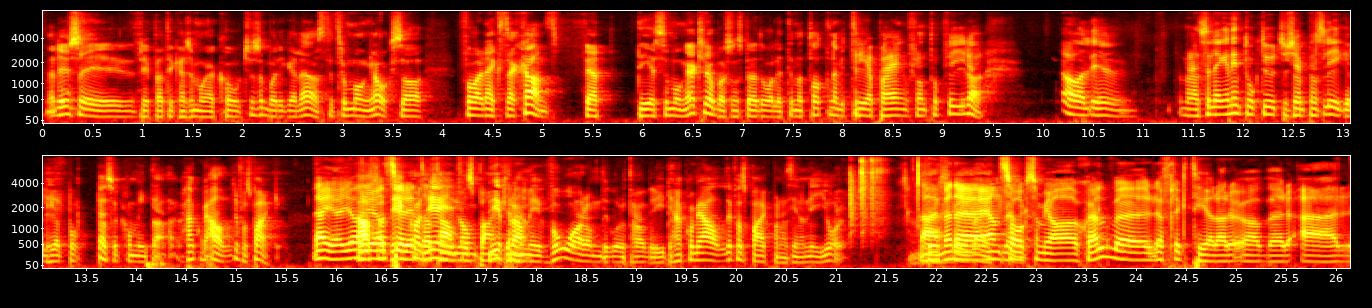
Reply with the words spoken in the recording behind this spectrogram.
Men det säger ju Frippe att det kanske är många coacher som borde gå löst. Jag tror många också får en extra chans för att det är så många klubbar som spelar dåligt. Men Tottenham är tre poäng från topp fyra. Ja, menar, så länge han inte åkte ut ur Champions League eller helt borta så kommer inte, han kommer aldrig få sparken. Nej, jag, jag, Alltså, jag ser det, inte att han får långt- Det är sparken. framme i vår om det går att ta över i. Han kommer aldrig få spark på sina nio år. Nej, men eh, en sak som jag själv eh, reflekterar över är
